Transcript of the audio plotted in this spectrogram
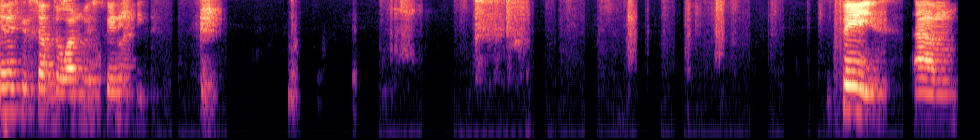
Genesis chapter 1, verse 26. It says, um,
